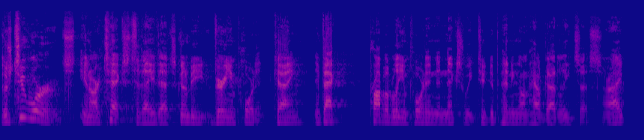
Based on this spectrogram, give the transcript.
There's two words in our text today that's going to be very important, okay? In fact, probably important in next week too, depending on how God leads us, all right?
